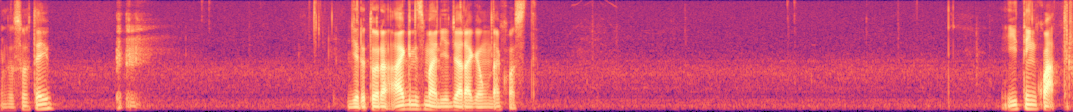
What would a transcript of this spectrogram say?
Vamos ao sorteio. Diretora Agnes Maria de Aragão da Costa. Item 4.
